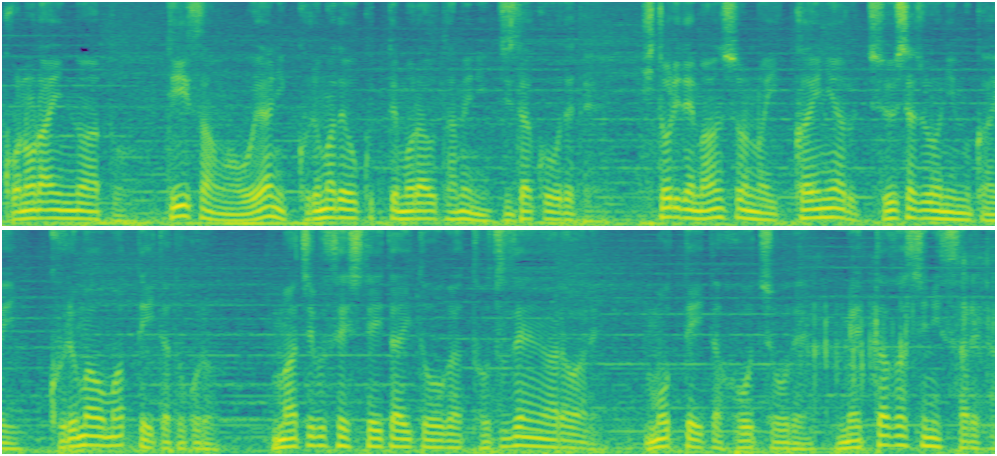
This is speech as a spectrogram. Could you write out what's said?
この LINE の後 T さんは親に車で送ってもらうために自宅を出て一人でマンションの1階にある駐車場に向かい車を待っていたところ待ち伏せしていた伊藤が突然現れ持っていた包丁でめった刺しにされた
